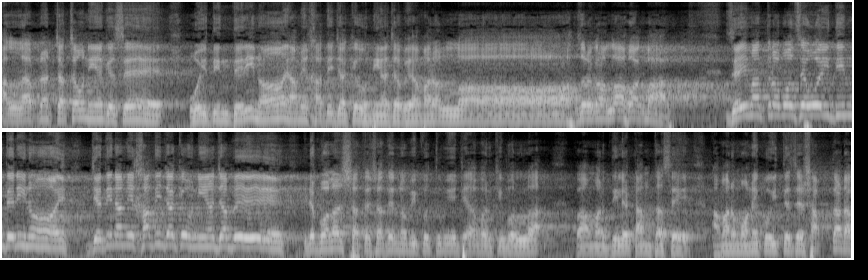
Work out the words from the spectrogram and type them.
আল্লাহ আপনার চাচাও নিয়ে গেছে। ওই দিন দেরি নয়, আমি খাদিজাকেও নিয়ে যাবে আমার আল্লাহ। আল্লাহ আকবার। যেই মাত্র বলছে, ওই দিন দেরি নয়, যেদিন আমি খাদিজাকেও নিয়ে যাবে। এটা বলার সাথে সাথে নবী তুমি এটা আবার কি বললা? বা আমার দিলে টানতাছে, আমার মনে কইতেছে সপ্তাহটা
